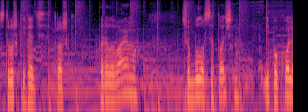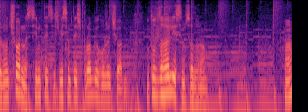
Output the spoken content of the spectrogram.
Стружки геть трошки. Переливаємо, щоб було все точно. І по кольору. Ну, чорне, 7 тисяч, 8 тисяч пробігу вже чорне. Ну тут взагалі 700 грам. А?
